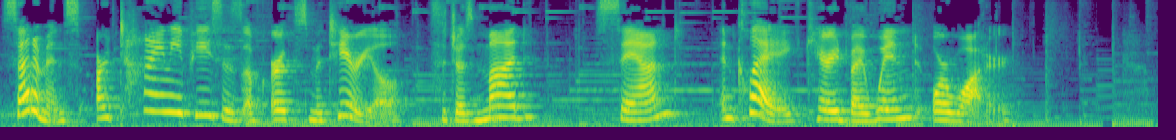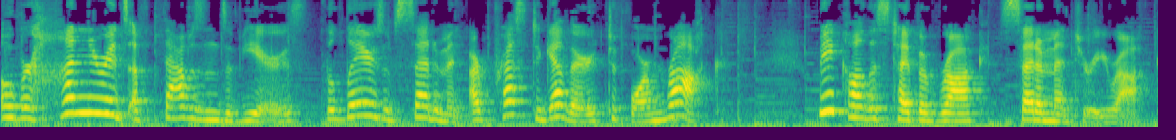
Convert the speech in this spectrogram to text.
Sediments are tiny pieces of Earth's material, such as mud, sand, and clay carried by wind or water. Over hundreds of thousands of years, the layers of sediment are pressed together to form rock. We call this type of rock sedimentary rock.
